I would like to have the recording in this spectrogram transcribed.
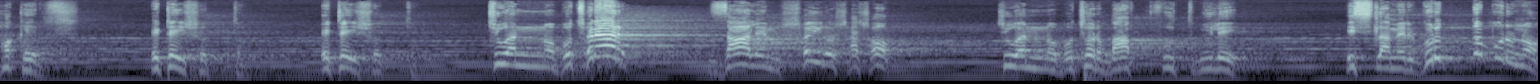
হকের, এটাই সত্য এটাই সত্য। চুয়ান্ন বছরের জালেম স্বৈর শাসক চুয়ান্ন বছর বাপ ফুত মিলে ইসলামের গুরুত্বপূর্ণ,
